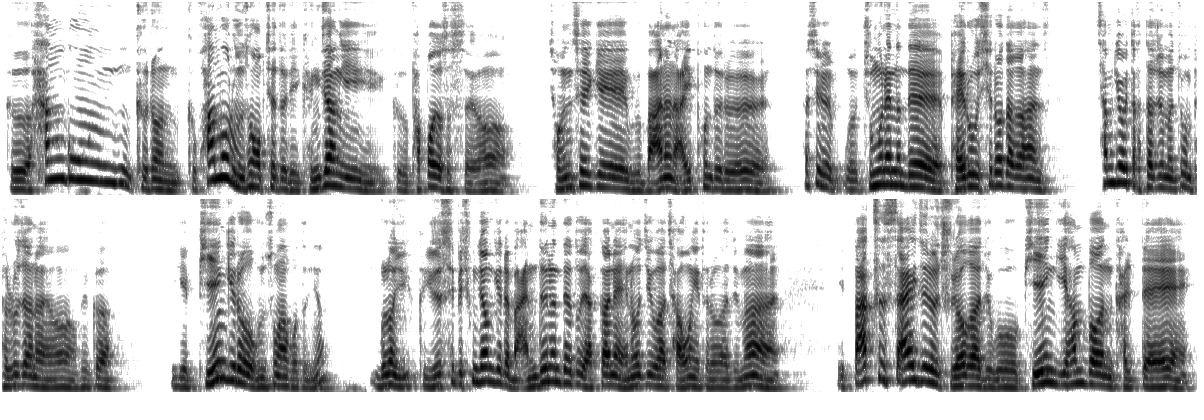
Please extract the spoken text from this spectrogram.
그 항공 그런 그 화물 운송업체들이 굉장히 그 바빠졌었어요. 전 세계 그 많은 아이폰들을 사실 뭐 주문했는데 배로 실어다가 한 3개월 때 갖다 주면 좀 별로잖아요. 그러니까 이게 비행기로 운송하거든요. 물론 유- 그 USB 충전기를 만드는데도 약간의 에너지와 자원이 들어가지만 이 박스 사이즈를 줄여가지고 비행기 한 번 갈 때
